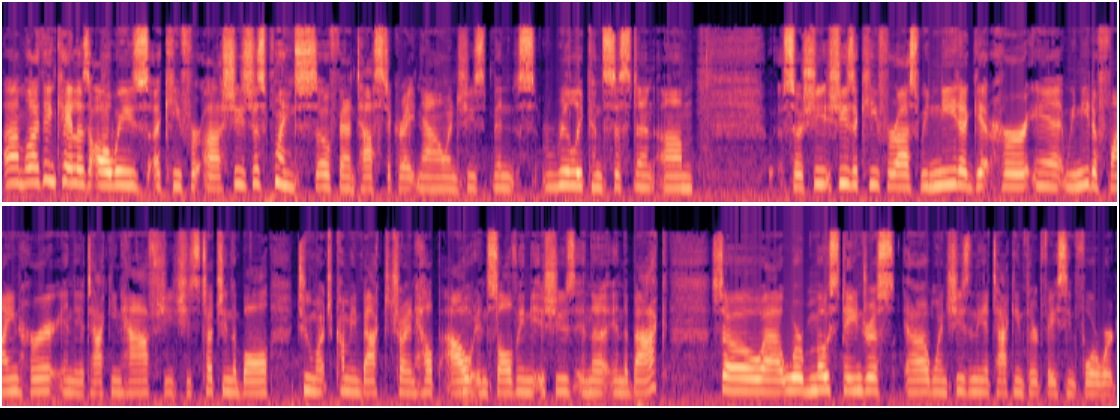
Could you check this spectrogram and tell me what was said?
Um, well, I think Kayla's always a key for us. She's just playing so fantastic right now, and she's been really consistent. Um, so she she's a key for us. We need to get her in. We need to find her in the attacking half. She, she's touching the ball too much, coming back to try and help out in solving the issues in the in the back. So uh, we're most dangerous uh, when she's in the attacking third, facing forward.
